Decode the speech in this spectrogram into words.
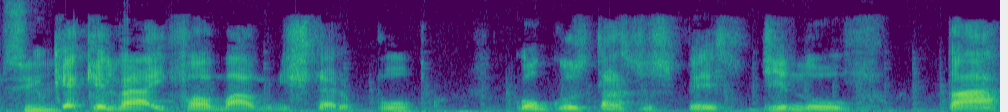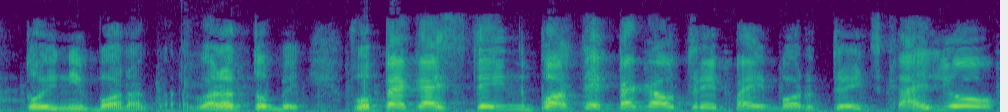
Sim. O que é que ele vai informar o Ministério Público? O concurso está suspenso de novo, tá? Tô indo embora agora. Agora eu tô bem. Vou pegar esse trem, não posso nem pegar o trem para ir embora. O trem descarrilhou.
